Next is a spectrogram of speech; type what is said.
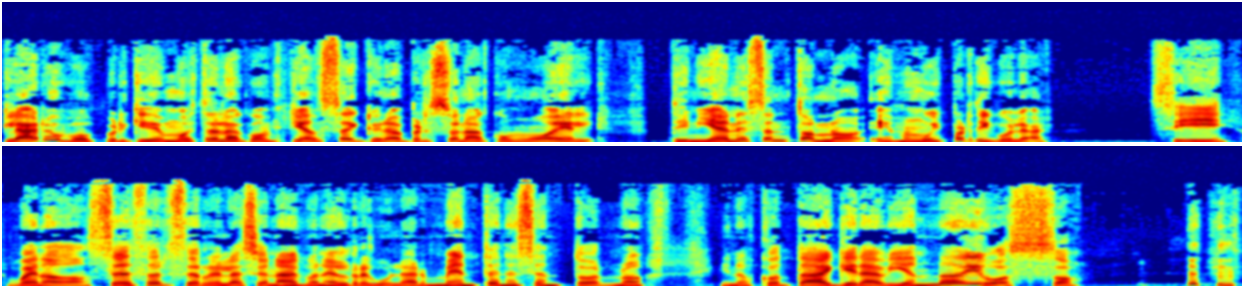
Claro, pues porque demuestra la confianza que una persona como él tenía en ese entorno. Es muy particular. Sí, bueno, don César se relacionaba con él regularmente en ese entorno y nos contaba que era bien nadivoso.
